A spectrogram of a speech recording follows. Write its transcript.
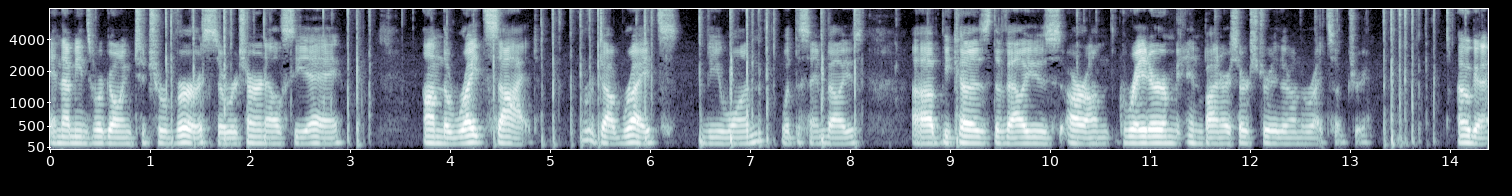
and that means we're going to traverse, so return LCA, on the right side, root.right v1 with the same values, uh, because the values are on greater in binary search tree, they're on the right subtree. Okay,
